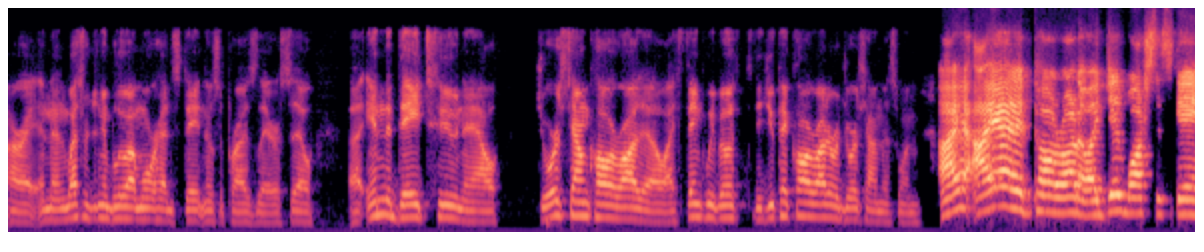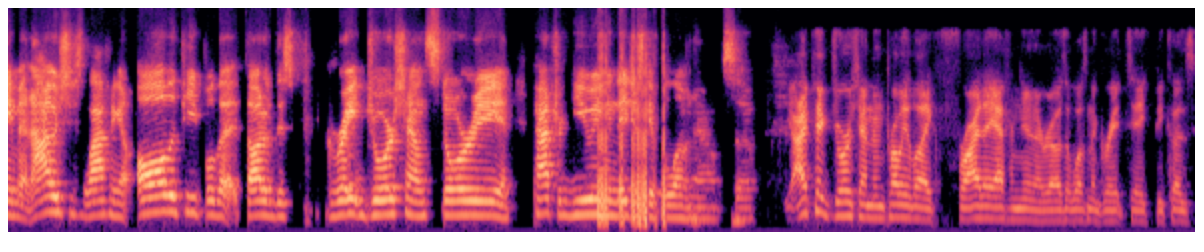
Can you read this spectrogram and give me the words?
All right, and then West Virginia blew out Morehead State. No surprise there. So uh, in the day two now, Georgetown, Colorado. I think we both did. You pick Colorado or Georgetown this one? I I had Colorado. I did watch this game, and I was just laughing at all the people that thought of this great Georgetown story and Patrick Ewing, and they just get blown out. So yeah, I picked Georgetown. Then probably like Friday afternoon, I realized it wasn't a great take because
